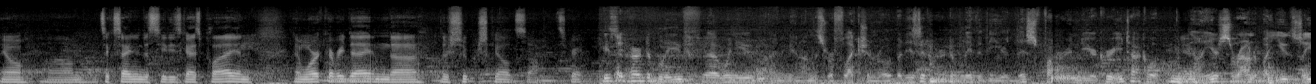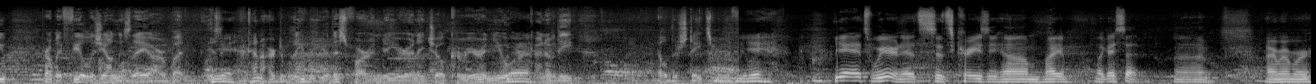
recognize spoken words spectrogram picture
you know um, it's exciting to see these guys play and, and work every day, and uh, they're super skilled, so it's great. Is it hard to believe uh, when you, and again on this reflection road, but is it hard to believe that you're this far into your career? You talk about, you know, you're surrounded by youth, so you probably feel as young as they are, but is it kind of hard to believe that you're this far into your NHL career and you are kind of the elder statesman? if you will? Yeah, yeah, it's weird. It's it's crazy. Um, I like I said, um, I remember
